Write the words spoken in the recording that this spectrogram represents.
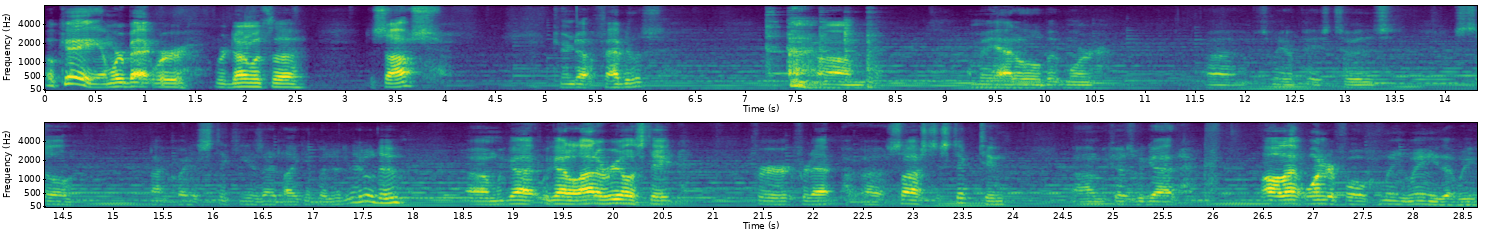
Okay, and we're back. We're we're done with the, the sauce. Turned out fabulous. um, I may add a little bit more uh, tomato paste to it. It's still not quite as sticky as I'd like it, but it, will do. Um, we got we got a lot of real estate for for that uh, sauce to stick to um, because we got all that wonderful linguine that we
